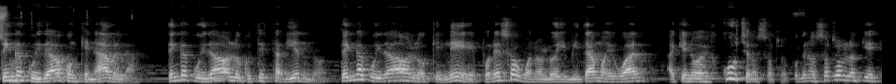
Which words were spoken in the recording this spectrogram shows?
Tenga cuidado con quien habla, tenga cuidado lo que usted está viendo, tenga cuidado lo que lee. Por eso, bueno, lo invitamos igual a que nos escuche a nosotros, porque nosotros lo que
